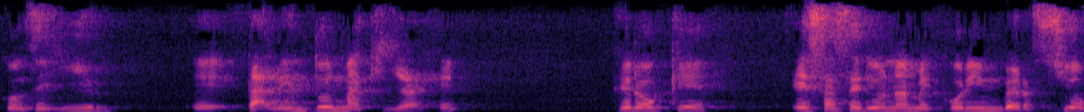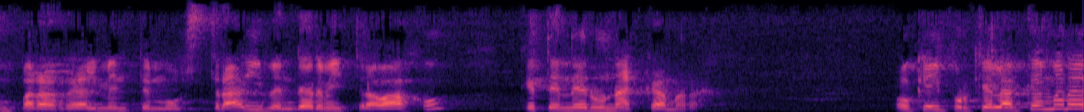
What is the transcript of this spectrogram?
conseguir eh, talento en maquillaje, creo que esa sería una mejor inversión para realmente mostrar y vender mi trabajo que tener una cámara. ¿Ok? Porque la cámara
